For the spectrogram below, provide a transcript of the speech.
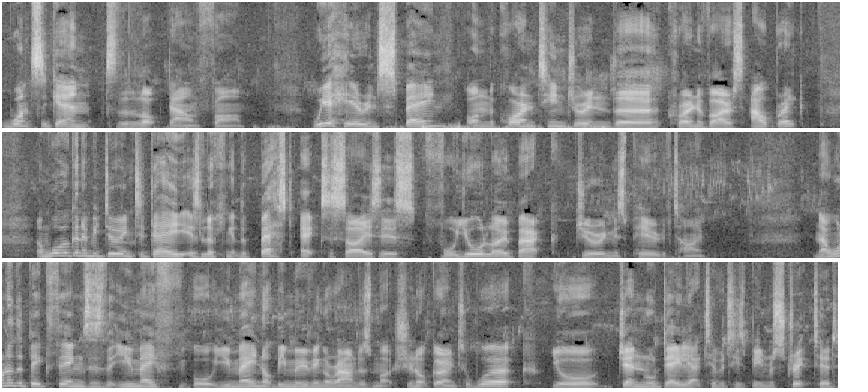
once again to the lockdown farm. We are here in Spain on the quarantine during the coronavirus outbreak. And what we're going to be doing today is looking at the best exercises for your low back during this period of time. Now, one of the big things is that you may or you may not be moving around as much. You're not going to work, your general daily activity activities being restricted,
